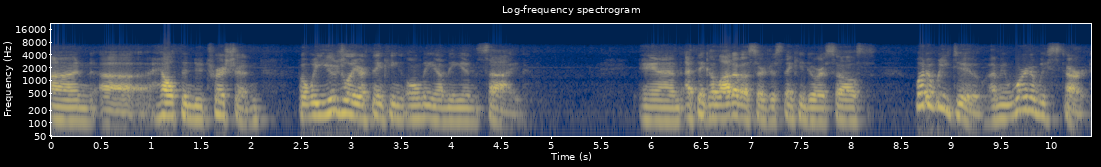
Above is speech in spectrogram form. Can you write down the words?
on uh, health and nutrition, but we usually are thinking only on the inside. And I think a lot of us are just thinking to ourselves, what do we do? I mean, where do we start?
